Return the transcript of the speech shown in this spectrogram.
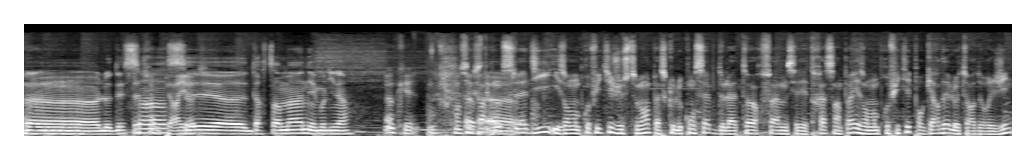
Euh, le dessin, c'est période. euh, D'Arterman et Molina. Ok. Donc, je pensais que Par c'était. contre, cela dit, ils en ont profité justement parce que le concept de la Thor femme c'est très sympa. Ils en ont profité pour garder l'auteur d'origine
